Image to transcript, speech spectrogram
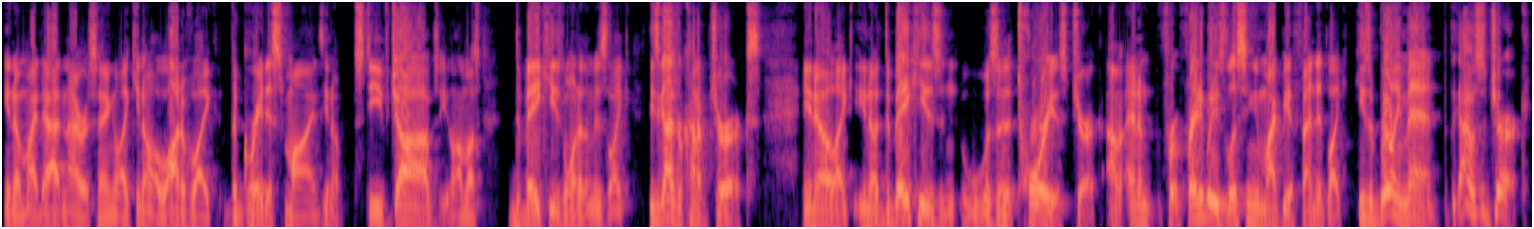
you know, my dad and I were saying like you know a lot of like the greatest minds, you know, Steve Jobs, Elon Musk, DeBakey is one of them. Is like these guys were kind of jerks. You know, like you know, DeBakey is was a notorious jerk. Um, and for for anybody who's listening who might be offended, like he's a brilliant man, but the guy was a jerk,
